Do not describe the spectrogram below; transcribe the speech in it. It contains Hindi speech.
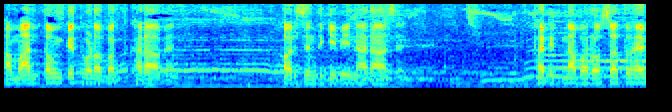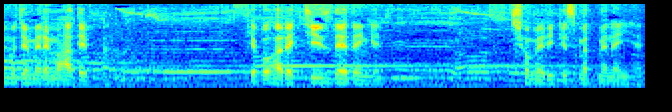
हाँ मानता हूँ कि थोड़ा वक्त खराब है और ज़िंदगी भी नाराज़ है। पर इतना भरोसा तो है मुझे मेरे महादेव पर कि वो हर एक चीज़ दे देंगे जो मेरी किस्मत में नहीं है।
